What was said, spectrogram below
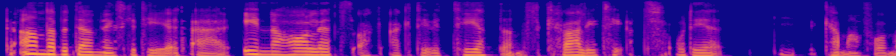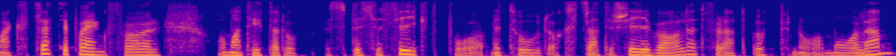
Det andra bedömningskriteriet är innehållets och aktivitetens kvalitet och det kan man få max 30 poäng för om man tittar då specifikt på metod och strategivalet för att uppnå målen.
